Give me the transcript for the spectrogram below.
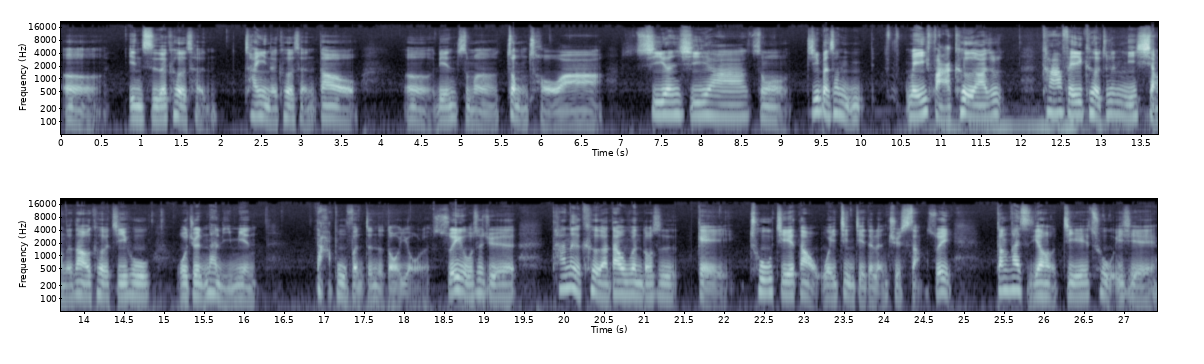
呃饮食的课程、餐饮的课程，到呃连什么众筹啊、CNC 啊，什么基本上美法课啊，就是咖啡课，就是你想得到的课，几乎我觉得那里面大部分真的都有了。所以我是觉得他那个课啊，大部分都是给。初阶到微进阶的人去上，所以刚开始要接触一些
